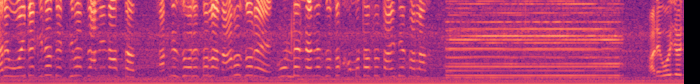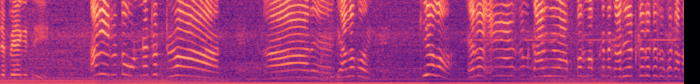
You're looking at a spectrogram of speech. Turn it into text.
আরে ওইটা কিনা দেখতে পাচ্ছি জানি না ওস্তাদ। আপনি জোরে চালান আরও জোরে। গোল্ডেন ডানের যত ক্ষমতা আছে তাই দিয়ে চালান। আরে ওই যে ওই যে পেয়ে গেছি। আরে এটা তো অন্য একটা ট্রাক আরে গেল কই? কি হলো? এরা এরা এখন গাড়ি রাস্তার মাঝখানে গাড়ি আটকে রেখে দিয়েছে কেন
